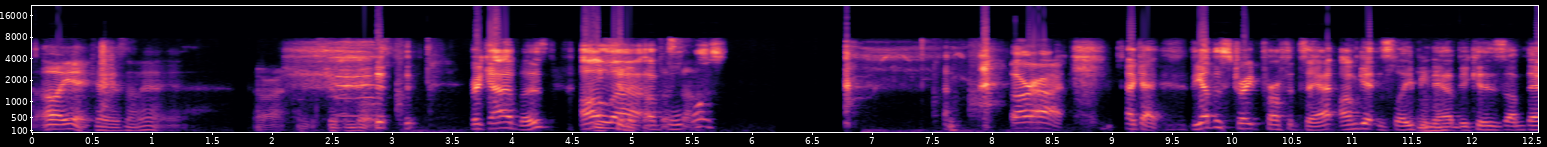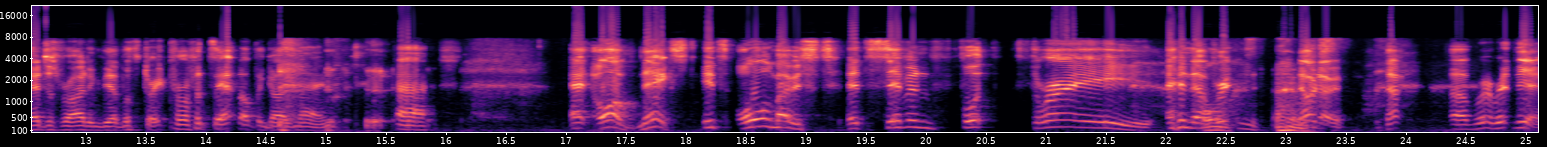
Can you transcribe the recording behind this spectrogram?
Oh yeah, KO's not out yet. All right, I'm just tripping balls. Regardless, I'll. Uh, got the stunner. was- All right. Okay. The other street profits out. I'm getting sleepy Mhm. now because I'm now just writing the other street profits out, not the guy's name. uh, and, oh, next, it's almost at seven foot three, and I've written no, no, no. I've written yeah.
